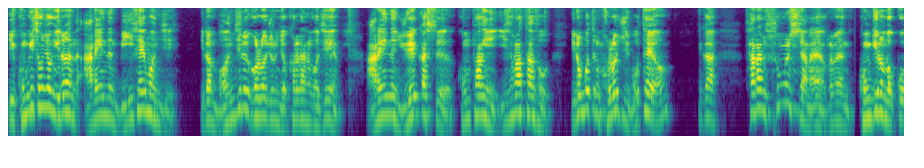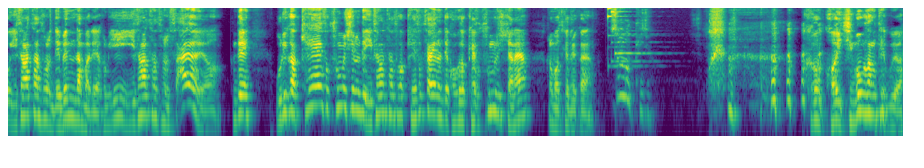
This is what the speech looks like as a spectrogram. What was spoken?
이 공기청정기는 안에 있는 미세먼지, 이런 먼지를 걸러주는 역할을 하는 거지, 안에 있는 유해가스, 곰팡이, 이산화탄소, 이런 것들은 걸러주지 못해요. 그러니까 사람이 숨을 쉬잖아요. 그러면 공기를 먹고 이산화탄소를 내뱉는단 말이에요. 그럼 이 이산화탄소는 쌓여요. 근데 우리가 계속 숨을 쉬는데 이산화탄소가 계속 쌓이는데 거기서 계속 숨을 쉬잖아요. 그럼 어떻게 될까요? 숨 막히죠. 그건 거의 진공 상태고요.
